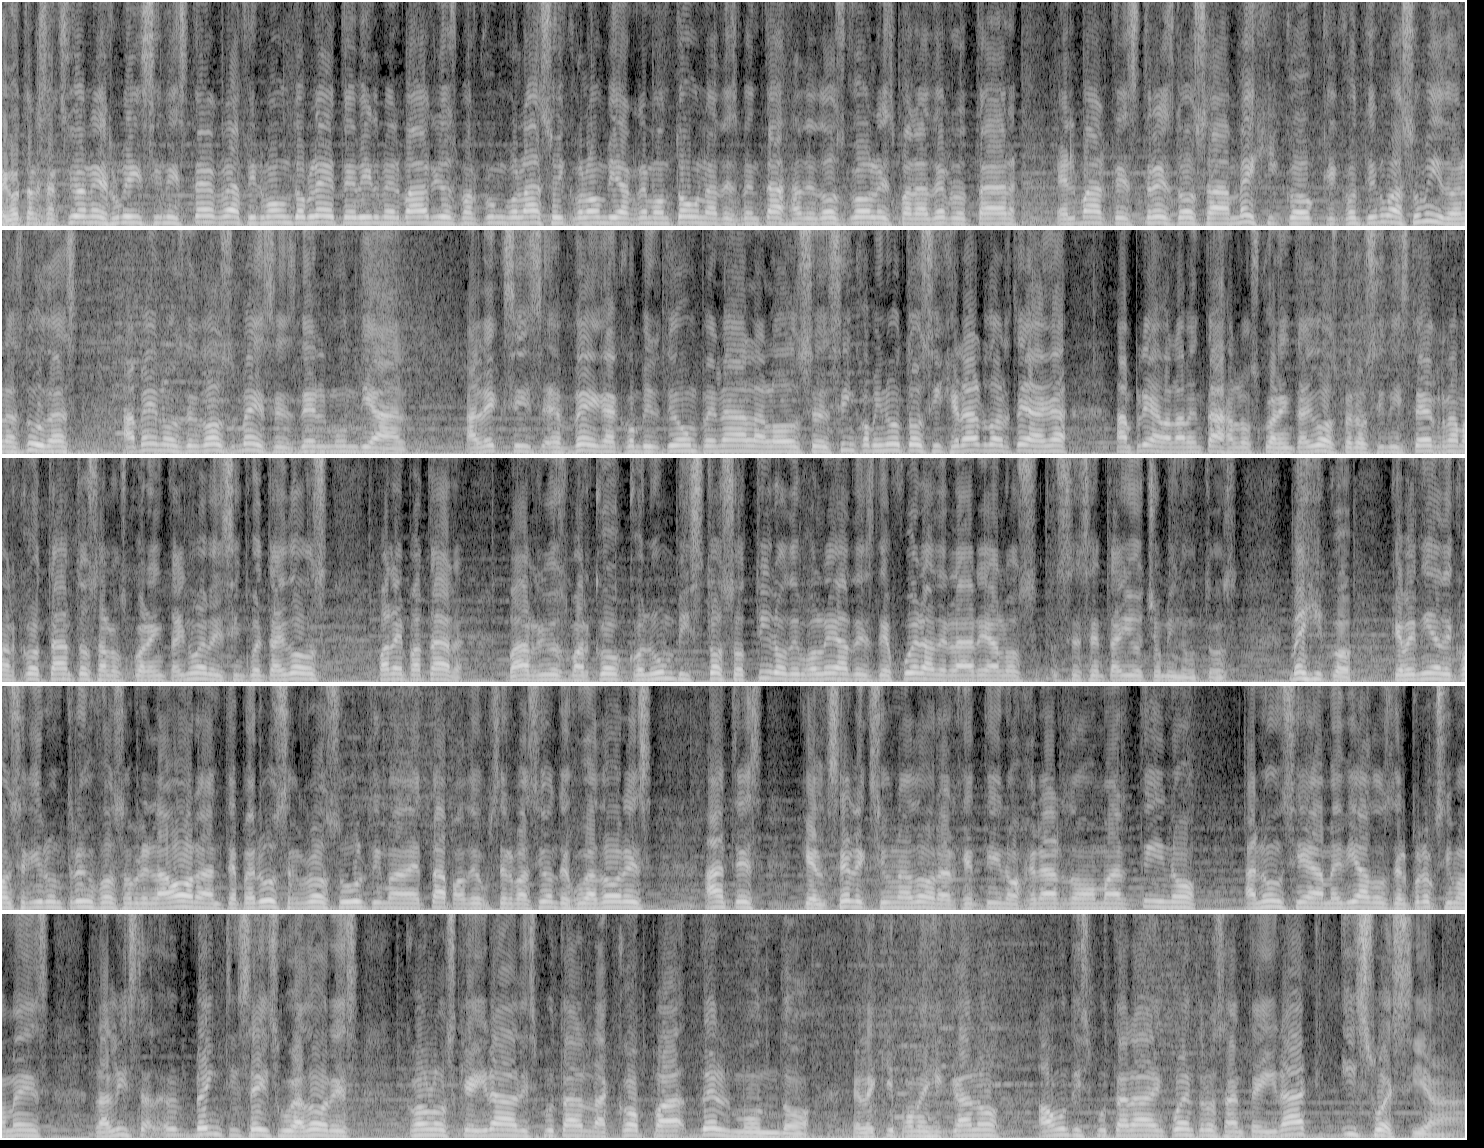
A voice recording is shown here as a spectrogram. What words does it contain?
En otras acciones, Luis Sinisterra firmó un doblete, Wilmer Barrios marcó un golazo y Colombia remontó una desventaja de dos goles para derrotar el martes 3-2 a México, que continúa sumido en las dudas a menos de dos meses del Mundial. Alexis Vega convirtió un penal a los cinco minutos y Gerardo Arteaga ampliaba la ventaja a los 42, pero Sinisterra marcó tantos a los 49 y 52 para empatar. Barrios marcó con un vistoso tiro de volea desde fuera del área a los 68 minutos. México, que venía de conseguir un triunfo sobre la hora ante Perú, cerró su última etapa de observación de jugadores antes que el seleccionador argentino Gerardo Martino anuncia a mediados del próximo mes la lista de 26 jugadores con los que irá a disputar la Copa del Mundo. El equipo mexicano aún disputará encuentros ante Irak y Suecia.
